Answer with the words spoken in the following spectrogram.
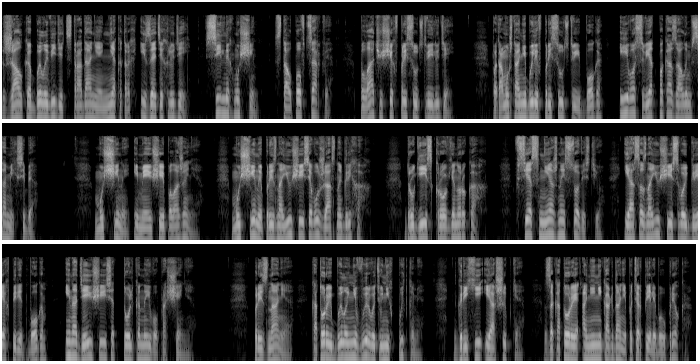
Жалко было видеть страдания некоторых из этих людей, сильных мужчин, столпов церкви, плачущих в присутствии людей, потому что они были в присутствии Бога, и Его свет показал им самих себя. Мужчины, имеющие положение, мужчины, признающиеся в ужасных грехах, другие с кровью на руках, все с нежной совестью и осознающие свой грех перед Богом и надеющиеся только на Его прощение. Признание, которое было не вырвать у них пытками, грехи и ошибки, за которые они никогда не потерпели бы упрека,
